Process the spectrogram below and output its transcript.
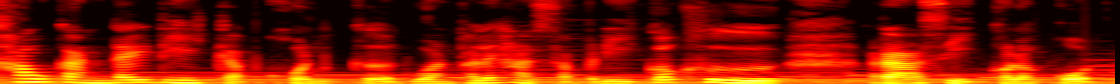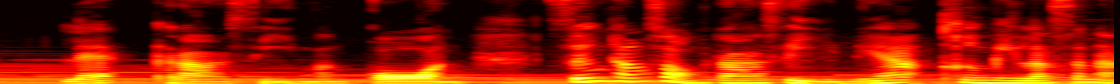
เข้ากันได้ดีกับคนเกิดวันพฤหัสบดีก็คือ ราศีกรกฎและราศีมังกร ซึ่งทั้งสองราศีเนี้ยคือมีลักษณะ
